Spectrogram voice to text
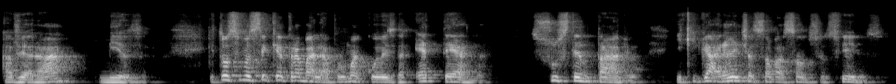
haverá mesa. Então, se você quer trabalhar por uma coisa eterna, sustentável e que garante a salvação dos seus filhos,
